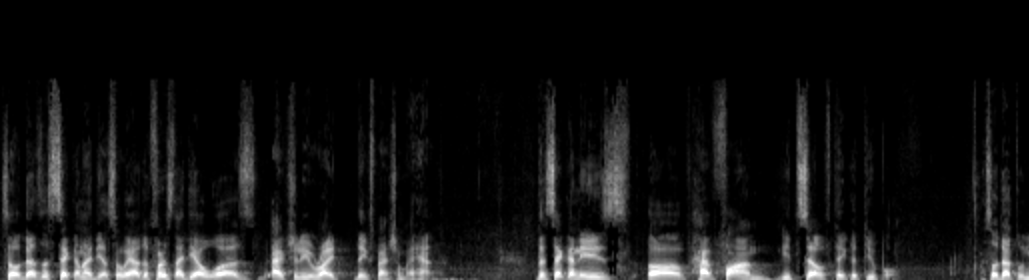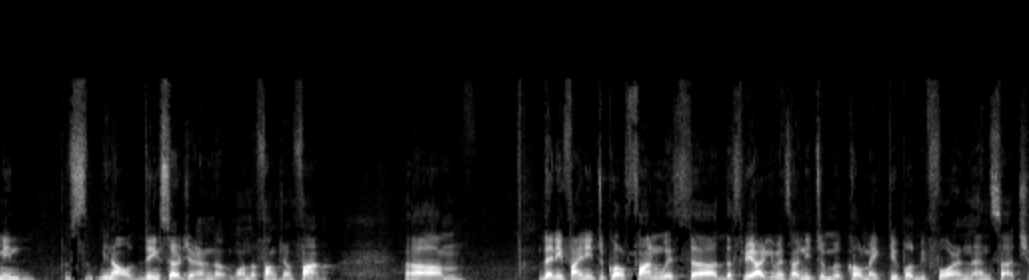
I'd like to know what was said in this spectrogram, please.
So that's the second idea. So we have the first idea was actually write the expansion by hand. The second is uh, have fun itself, take a tuple. So that would mean, you know, doing surgery on the, on the function fun. Um, then if I need to call fun with uh, the three arguments, I need to call make tuple before and, and such.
